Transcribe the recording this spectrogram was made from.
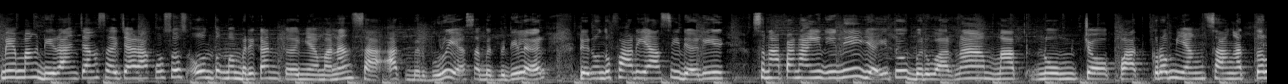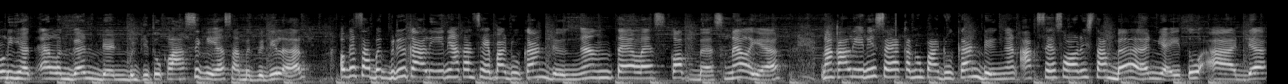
memang dirancang secara khusus untuk memberikan kenyamanan saat berburu ya sahabat bediler. Dan untuk variasi dari senapan angin ini yaitu berwarna magnum coklat chrome yang sangat terlihat elegan dan begitu klasik ya sahabat bediler. Oke sahabat bedil kali ini akan saya padukan dengan teleskop Basnel ya. Nah kali ini saya akan memadukan dengan aksesoris tambahan yaitu ada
